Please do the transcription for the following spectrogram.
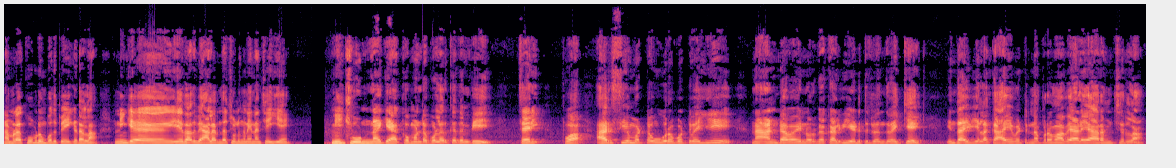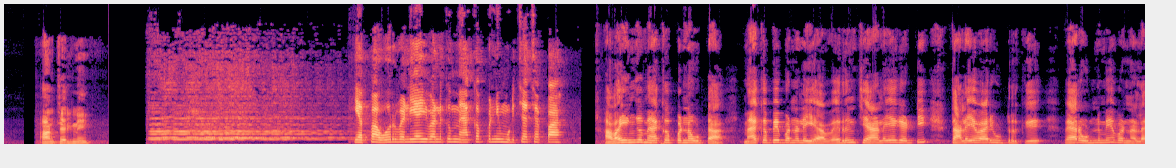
நம்மளை கூப்பிடும்போது போய்க்கிடலாம் நீங்கள் ஏதாவது வேலை இருந்தால் சொல்லுங்கண்ணே நான் செய்யேன். நீ சொன்னா கேட்க மாட்ட போல இருக்க தம்பி. சரி போ. அரிசியை மட்டும் ஊற போட்டு வை. நான் அண்டாவை இன்னொருக்கா கழுவி எடுத்துகிட்டு வந்து வைக்கேன். இந்த அவியெல்லாம் காய வெட்டின அப்புறமா வேலையை ஆரம்பிச்சிடலாம். ஆ சரிண்ணே எப்பா ஒரு வழியா இவளுக்கு மேக்கப் பண்ணி முடிச்சாச்சப்பா. அவள் எங்கே மேக்கப் பண்ண விட்டா? மேக்கப்பே பண்ணலையே. வெறும் சேலையை கட்டி தலையை வாரி விட்டுருக்கு. வேற பண்ணலை பண்ணல.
